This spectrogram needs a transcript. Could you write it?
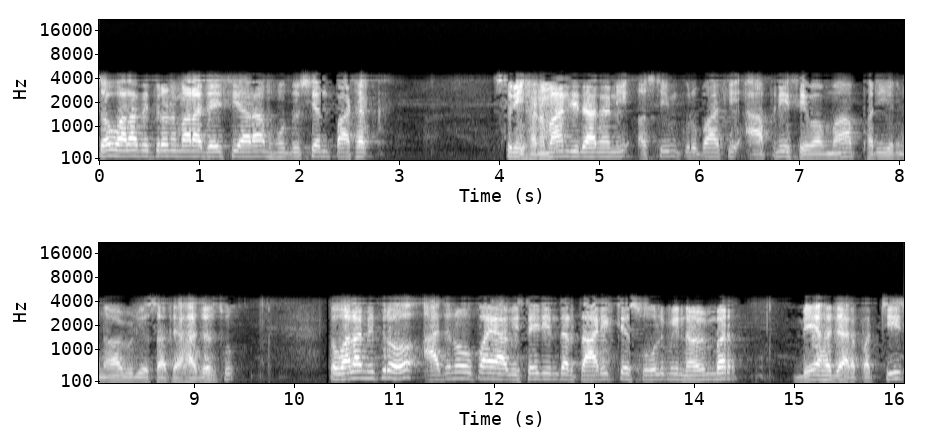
સૌ વાલા મિત્રોને મારા જય સિયારામ હું દુષ્યંત પાઠક. શ્રી હનુમાનજી દાદાની અસીમ કૃપાથી આપની સેવામાં ફરી એક નવા વીડિયો સાથે હાજર છું. તો વાલા મિત્રો આજનો ઉપાય આ વિષયની અંદર તારીખ છે સોળમી નવેમ્બર બે હજાર પચીસ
